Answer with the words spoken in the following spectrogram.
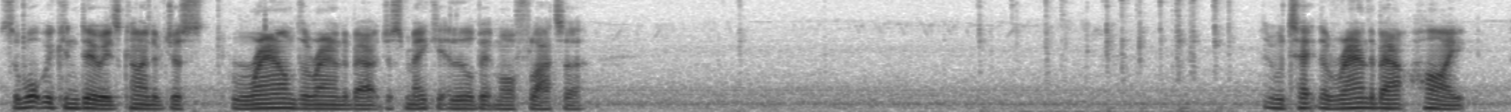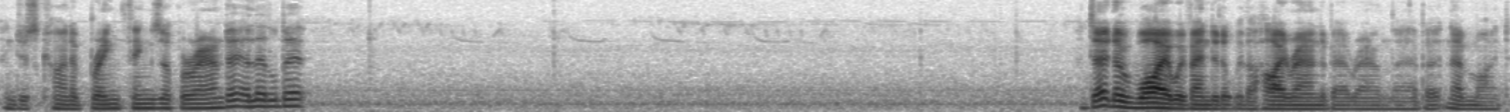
So what we can do is kind of just round the roundabout, just make it a little bit more flatter. It will take the roundabout height and just kind of bring things up around it a little bit. I don't know why we've ended up with a high roundabout round there, but never mind.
